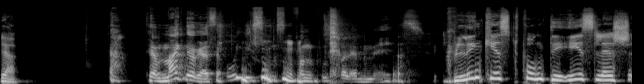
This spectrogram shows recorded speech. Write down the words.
Ja. Ja, der ist der O.J. Simpson von Fußball MML. blinkist.de slash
